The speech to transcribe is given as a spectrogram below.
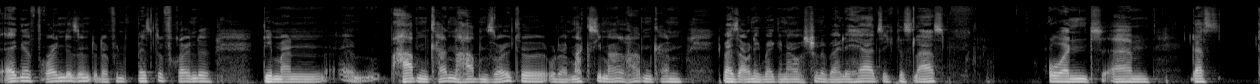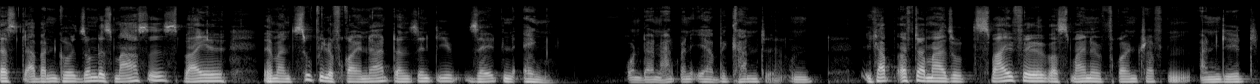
enge Freunde sind oder fünf beste Freunde, die man ähm, haben kann, haben sollte oder maximal haben kann. Ich weiß auch nicht mehr genau, ist schon eine Weile her, als ich das las. Und ähm, dass das aber ein gesundes Maß ist, weil wenn man zu viele Freunde hat, dann sind die selten eng. Und dann hat man eher Bekannte. Und ich habe öfter mal so Zweifel, was meine Freundschaften angeht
